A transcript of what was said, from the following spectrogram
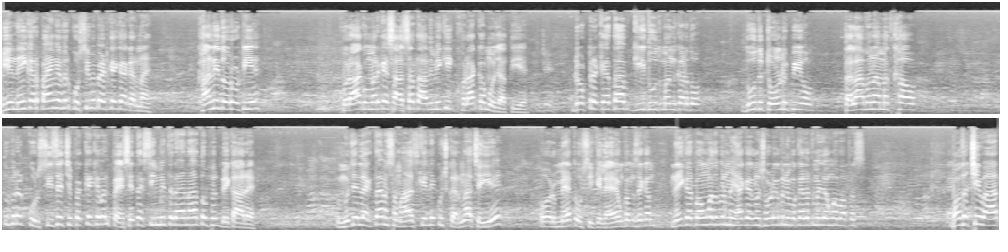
ये नहीं कर पाएँगे, फिर कुर्सी पे बैठ के क्या करना है? खानी दो रोटी है। खुराक उम्र के साथ साथ आदमी की खुराक कम हो जाती है। डॉक्टर कहता है अब घी दूध बंद कर दो दूध टोंड पियो तला भुना मत खाओ। तो फिर कुर्सी से चिपक के केवल पैसे तक सीमित रहना तो फिर बेकार है। तो मुझे लगता है मैं समाज के लिए कुछ करना चाहिए और मैं तो उसी के लिए आया हूँ कम से कम। नहीं कर पाऊँगा तो फिर मैं यहाँ क्या करूँ छोड़ के अपनी वकालत में जाऊँगा वापस। बहुत अच्छी बात।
